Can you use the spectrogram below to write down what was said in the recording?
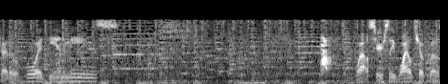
Try to avoid the enemies. Wow, seriously? Wild chocobos?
